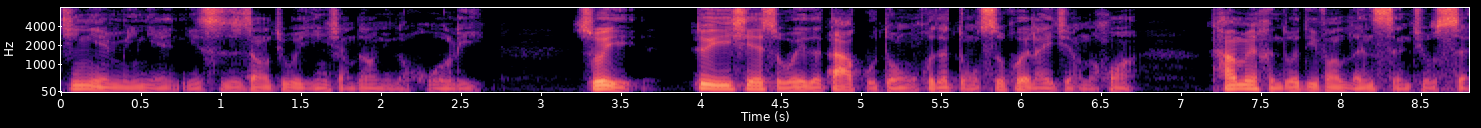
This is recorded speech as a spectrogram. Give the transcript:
今年明年，你事实上就会影响到你的获利。所以，对一些所谓的大股东或者董事会来讲的话，他们很多地方能省就省。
